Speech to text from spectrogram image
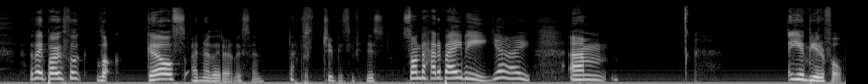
they both look look, girls, I know they don't listen. They're too busy for this. Sonda had a baby. Yay. Um, you're beautiful.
